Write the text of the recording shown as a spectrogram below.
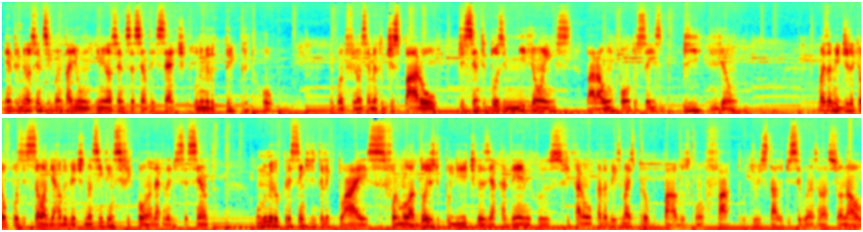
Entre 1951 e 1967, o número triplicou, enquanto o financiamento disparou de 112 milhões para 1,6 bilhão. Mas à medida que a oposição à guerra do Vietnã se intensificou na década de 60, um número crescente de intelectuais, formuladores de políticas e acadêmicos ficaram cada vez mais preocupados com o fato de o Estado de Segurança Nacional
